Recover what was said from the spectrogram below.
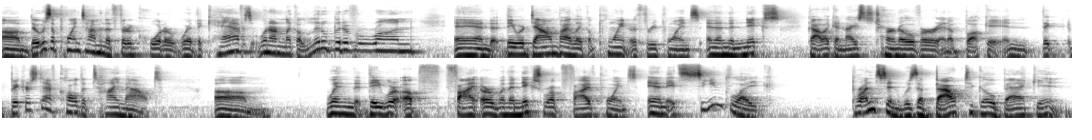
Um, there was a point in time in the third quarter where the Cavs went on like a little bit of a run and they were down by like a point or three points, and then the Knicks got like a nice turnover and a bucket, and the Bickerstaff called a timeout um, when they were up five or when the Knicks were up five points, and it seemed like Brunson was about to go back in.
